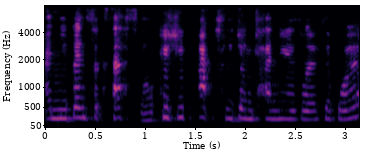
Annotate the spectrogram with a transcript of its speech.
and you've been successful because you've actually done ten years worth of work.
